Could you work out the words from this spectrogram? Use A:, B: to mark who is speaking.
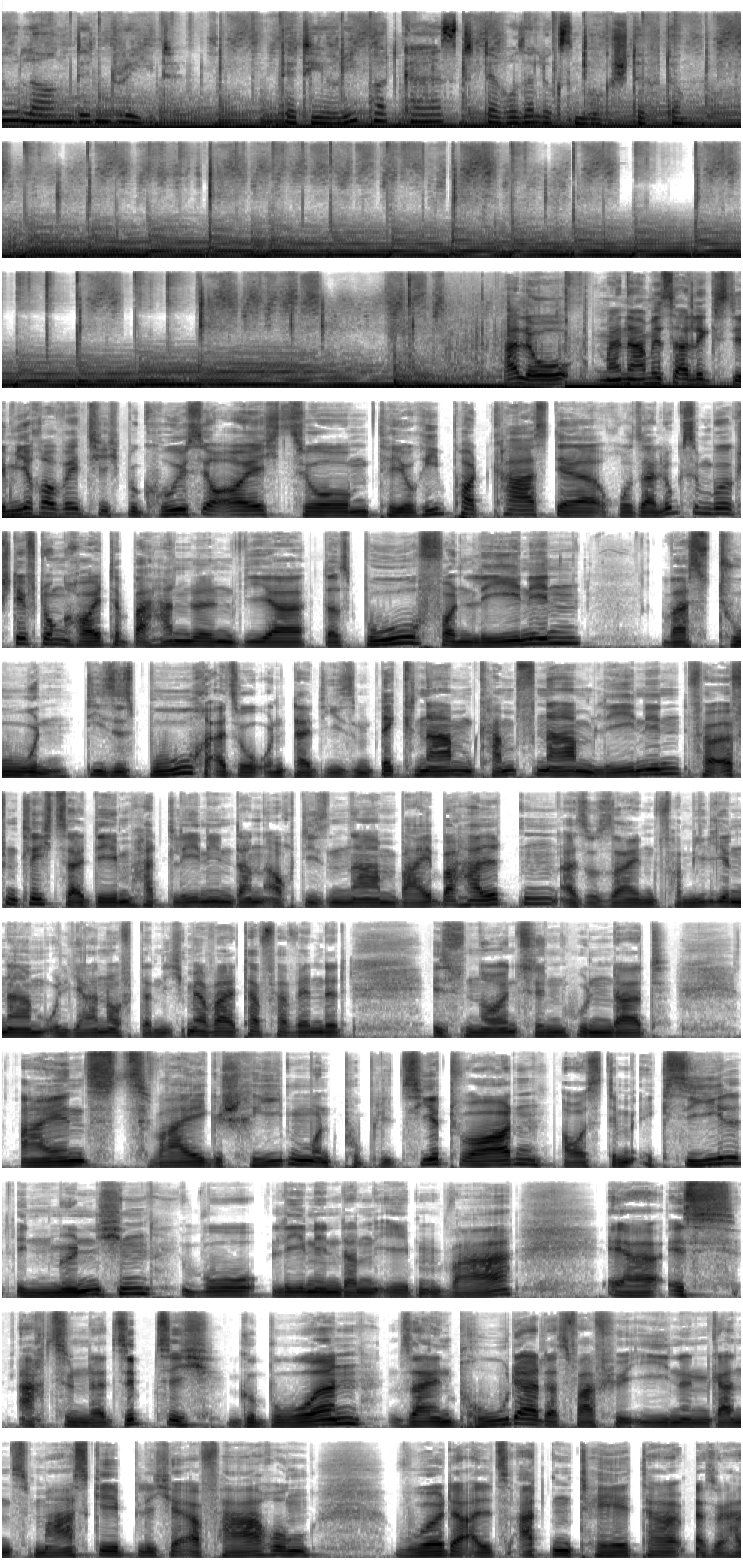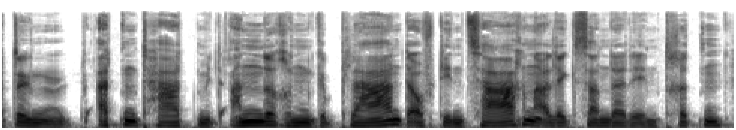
A: Too Long Didn't Read, der Theorie-Podcast der Rosa-Luxemburg-Stiftung.
B: Hallo, mein Name ist Alex Demirovic. Ich begrüße euch zum Theorie-Podcast der Rosa-Luxemburg-Stiftung. Heute behandeln wir das Buch von Lenin, was tun. Dieses Buch, also unter diesem Decknamen, Kampfnamen Lenin, veröffentlicht. Seitdem hat Lenin dann auch diesen Namen beibehalten, also seinen Familiennamen Ulyanov dann nicht mehr weiterverwendet, ist 1901, 2 geschrieben und publiziert worden aus dem Exil in München, wo Lenin dann eben war. Er ist 1870 geboren. Sein Bruder, das war für ihn eine ganz maßgebliche Erfahrung, wurde als Attentäter, also er hatte ein Attentat mit anderen geplant auf den Zaren Alexander III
